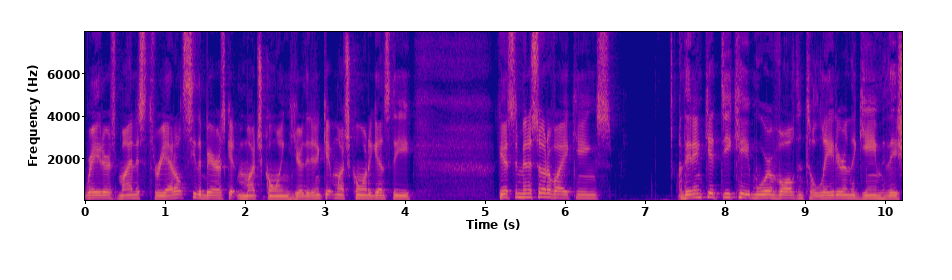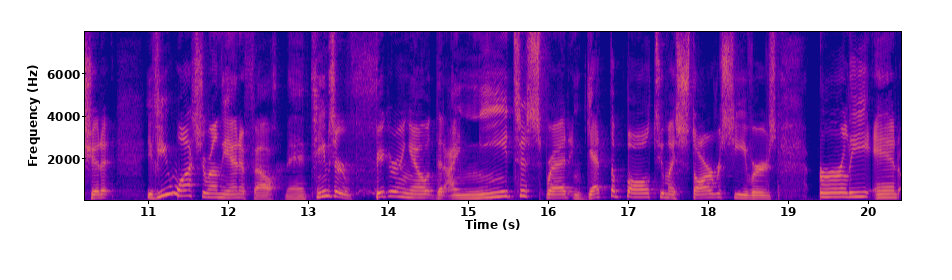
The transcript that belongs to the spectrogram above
Raiders minus three. I don't see the Bears getting much going here. They didn't get much going against the against the Minnesota Vikings. They didn't get DK Moore involved until later in the game. They should have. If you watched around the NFL, man, teams are figuring out that I need to spread and get the ball to my star receivers early and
